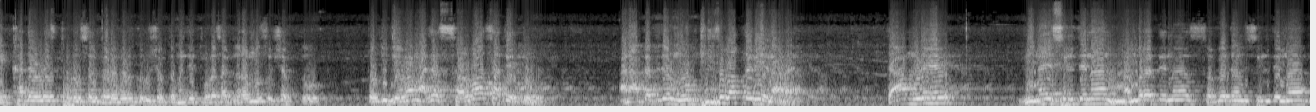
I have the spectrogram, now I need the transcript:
एखाद्या वेळेस थोडस गडबड करू शकतो म्हणजे थोडासा गरम असू शकतो. परंतु जेव्हा माझ्या सहवासात येतो आणि आता तिथे मोठी जबाबदारी येणार आहे. त्यामुळे विनयशीलतेनं नम्रतेनं संवेदनशीलतेनं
